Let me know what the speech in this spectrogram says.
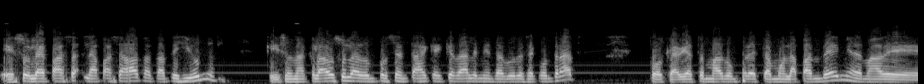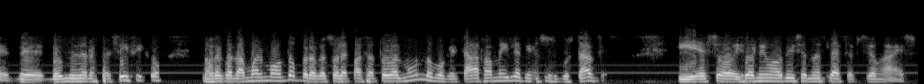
eso le, pasa, le ha pasado a Tatate Junior, hizo una cláusula de un porcentaje que hay que darle mientras dure ese contrato, porque había tomado un préstamo en la pandemia, además de, de, un dinero específico. No recordamos el monto, pero que eso le pasa a todo el mundo, porque cada familia tiene sus circunstancias. y eso, y Ronnie Mauricio no es la excepción a eso.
